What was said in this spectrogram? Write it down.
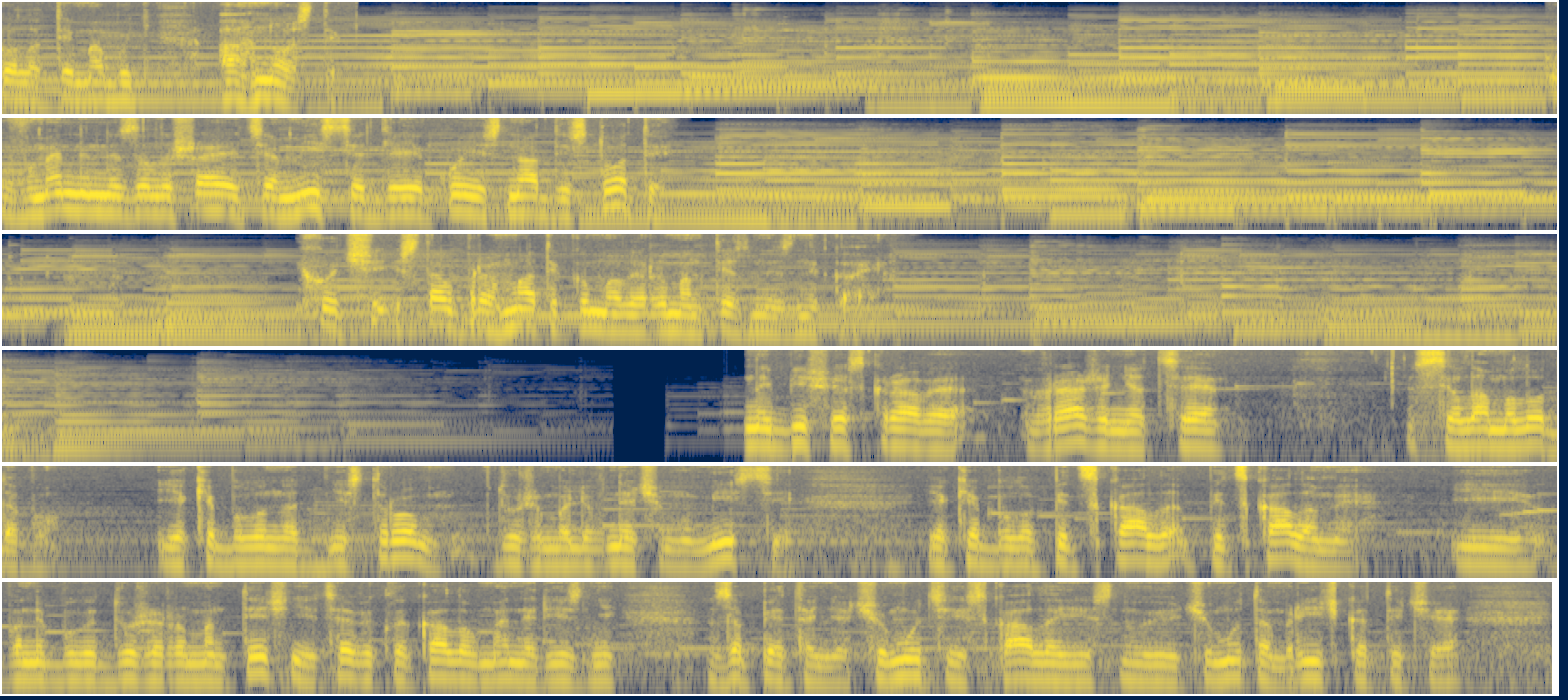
Микола, ти, мабуть, агностик. В мене не залишається місця для якоїсь надістоти. Хоч і став прагматиком, але романтизм не зникає. Найбільш яскраве враження це села Молодово, яке було над Дністром в дуже мальовничому місці, яке було під, скали, під скалами, і вони були дуже романтичні. І це викликало в мене різні запитання, чому ці скали існують, чому там річка тече,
